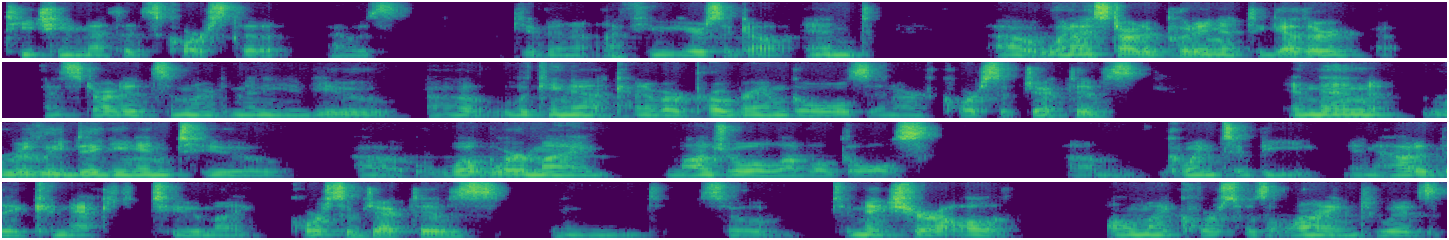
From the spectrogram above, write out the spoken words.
teaching methods course that I was given a few years ago. And uh, when I started putting it together, I started similar to many of you, uh, looking at kind of our program goals and our course objectives, and then really digging into uh, what were my module level goals um, going to be and how did they connect to my course objectives. And so to make sure all, all my course was aligned with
